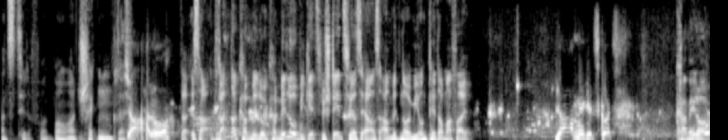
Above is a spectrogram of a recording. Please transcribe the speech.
ans Telefon. Wollen wir mal checken? Ja, hallo. Da ist er dran, der Camillo. Camillo, wie geht's, wie steht's? Hier ist RSA mit Neumi und Peter Maffei. Ja, mir geht's gut. Camilo,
